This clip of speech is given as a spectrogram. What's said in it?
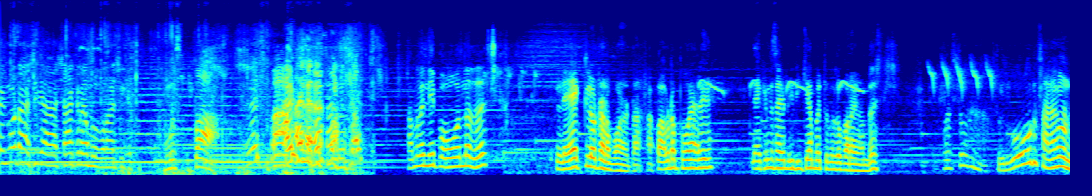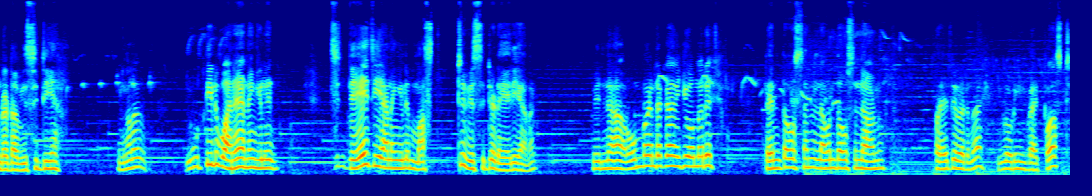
എങ്ങോട്ടാ ആഷിക ഷാക്കറ നമ്മൾ പോണ ആഷിക നമ്മളിനി പോകുന്നത് ലേക്കിലോട്ടാണ് പോകുന്നത് കേട്ടോ. അപ്പൊ അവിടെ പോയാൽ ലേക്കിന്റെ സൈഡിൽ ഇരിക്കാൻ പറ്റുമെന്നൊക്കെ പറയുന്നുണ്ട്. ഒരുപാട് സ്ഥലങ്ങളുണ്ട് കേട്ടോ വിസിറ്റ് ചെയ്യാൻ. നിങ്ങൾ ഊട്ടിയിൽ വരാണെങ്കിൽ സ്റ്റേ ചെയ്യുകയാണെങ്കിൽ മസ്റ്റ് വിസിറ്റഡ് ഏരിയ ആണ്. പിന്നെ റൂം റെന്റ് ഒക്കെ എനിക്ക് തോന്നുന്നൊരു ടെൻ തൗസൻഡ് ലെവൻ തൗസൻഡാണ് റേറ്റ് വരുന്നത് ഇൻക്ലൂഡിങ് ബ്രേക്ക്ഫാസ്റ്റ്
